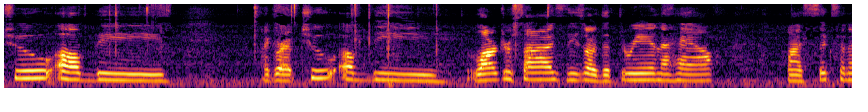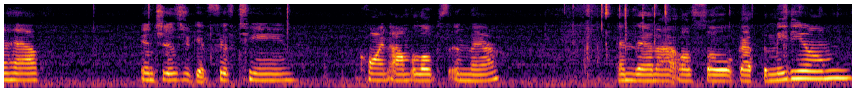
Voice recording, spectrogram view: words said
two of the, I grabbed two of the larger size. These are the three and a half by six and a half inches. You get 15 coin envelopes in there. And then I also got the medium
